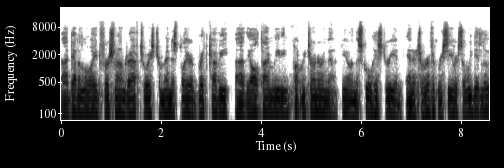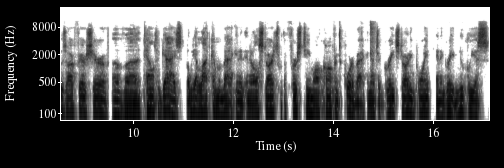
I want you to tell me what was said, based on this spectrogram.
Uh, Devin Lloyd, first round draft choice, tremendous player. Britt Covey, uh, the all time leading punt returner in the you know in the school history, and, and a terrific receiver. So we did lose our fair share of, of uh, talented guys, but we got a lot coming back, and it, and it all starts with a first team all conference quarterback, and that's a great starting point and a great nucleus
